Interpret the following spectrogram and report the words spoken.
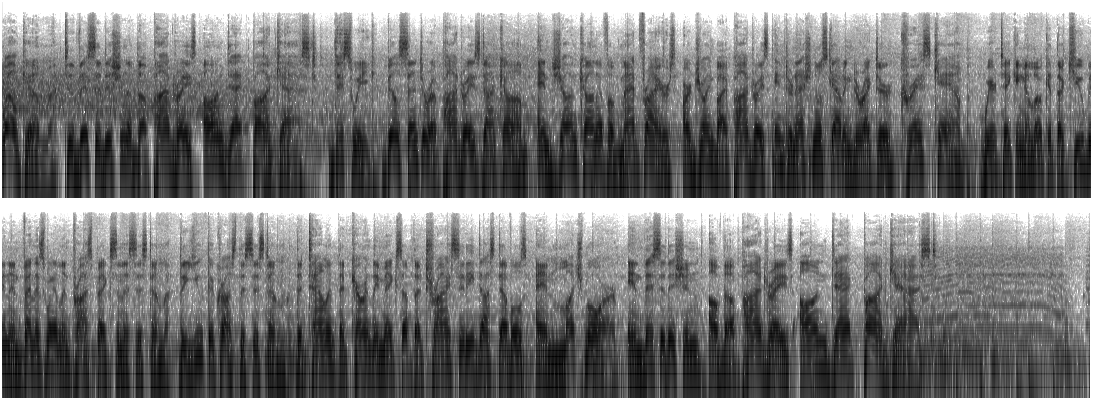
Welcome to this edition of the Padres On Deck podcast. This week, Bill Center of Padres.com and John Conniff of Mad Friars are joined by Padres International Scouting Director Chris Kemp. We're taking a look at the Cuban and Venezuelan prospects in the system, the youth across the system, the talent that currently makes up the Tri City Dust Devils, and much more in this edition of the Padres On Deck podcast.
